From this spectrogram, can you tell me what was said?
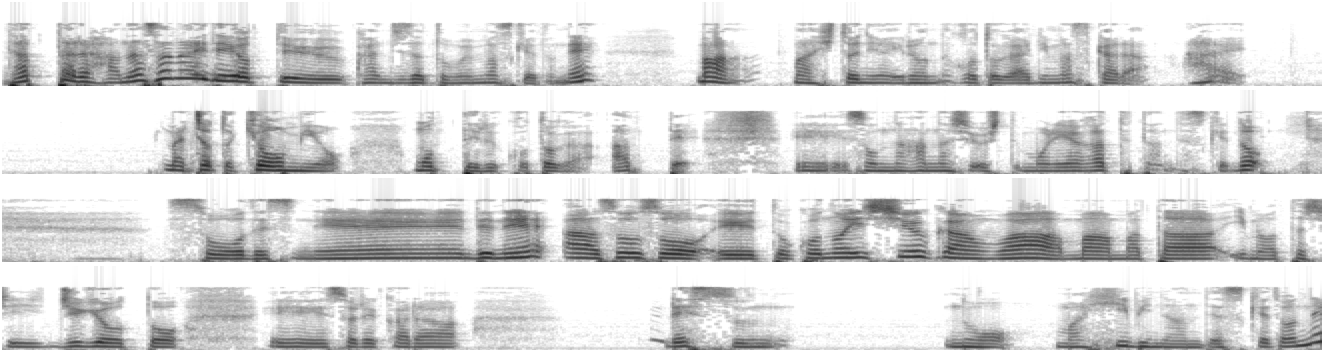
だったら話さないでよっていう感じだと思いますけどね。まあ、まあ人にはいろんなことがありますから、はい。まあちょっと興味を持ってることがあって、えー、そんな話をして盛り上がってたんですけど、そうですね。でね、あ、そうそう、えっ、ー、と、この一週間は、まあまた、今私、授業と、えー、それから、レッスンの、まあ日々なんですけどね。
